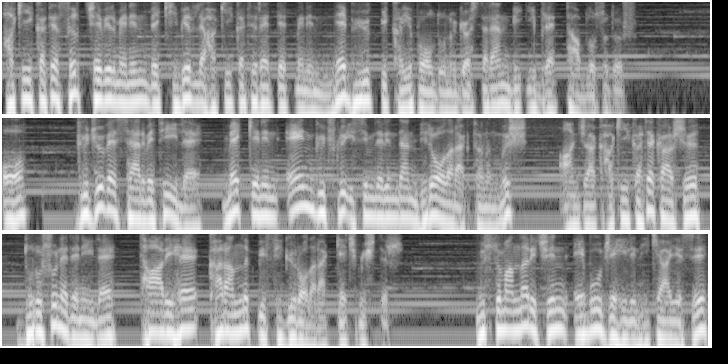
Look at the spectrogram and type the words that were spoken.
hakikate sırt çevirmenin ve kibirle hakikati reddetmenin ne büyük bir kayıp olduğunu gösteren bir ibret tablosudur. O, gücü ve servetiyle Mekke'nin en güçlü isimlerinden biri olarak tanınmış, ancak hakikate karşı duruşu nedeniyle tarihe karanlık bir figür olarak geçmiştir. Müslümanlar için Ebu Cehil'in hikayesi,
